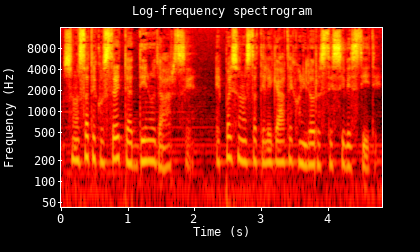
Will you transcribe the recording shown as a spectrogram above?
sono state costrette a denudarsi e poi sono state legate con i loro stessi vestiti,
